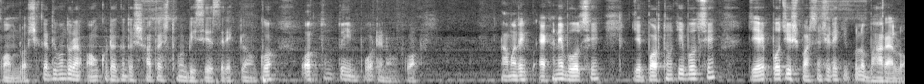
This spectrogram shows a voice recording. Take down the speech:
কমলো। শিক্ষার্থী বন্ধুরা, অঙ্কটা কিন্তু সাতাশতম বিসিএসের একটি অঙ্ক, অত্যন্ত ইম্পর্টেন্ট অঙ্ক। আমাদের এখানে বলছে যে, প্রথম কি বলছে যে, পঁচিশ পার্সেন্ট সেটা কী করল? বাড়ালো।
